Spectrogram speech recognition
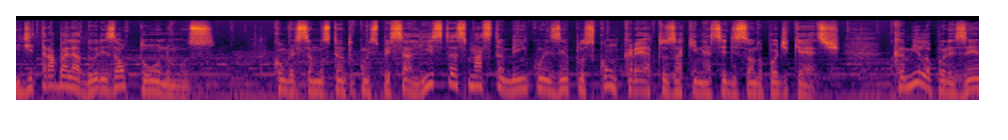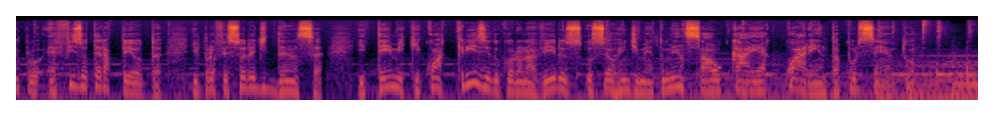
e de trabalhadores autônomos. Conversamos tanto com especialistas, mas também com exemplos concretos aqui nessa edição do podcast. Camila, por exemplo, é fisioterapeuta e professora de dança e teme que com a crise do coronavírus o seu rendimento mensal caia 40%.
